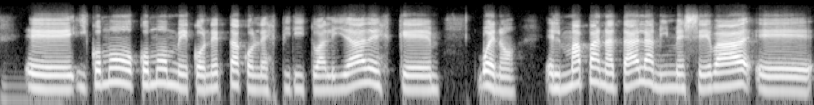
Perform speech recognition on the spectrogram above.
Mm. Eh, y cómo, cómo me conecta con la espiritualidad es que, bueno, el mapa natal a mí me lleva, eh,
